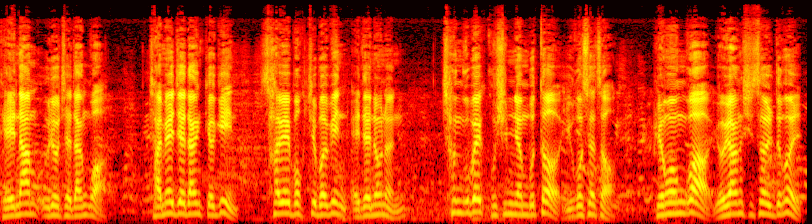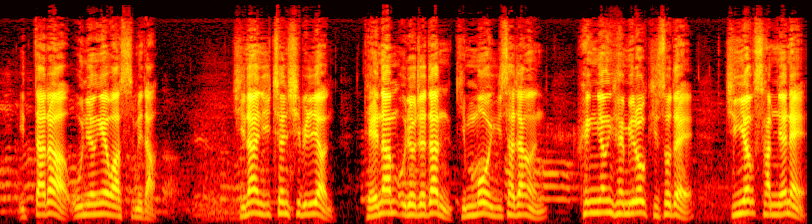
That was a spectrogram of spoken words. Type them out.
대남의료재단과 자매재단 격인 사회복지법인 에데노는 1990년부터 이곳에서 병원과 요양시설 등을 잇따라 운영해 왔습니다. 지난 2011년 대남의료재단 김모 이사장은 횡령 혐의로 기소돼 징역 3년에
